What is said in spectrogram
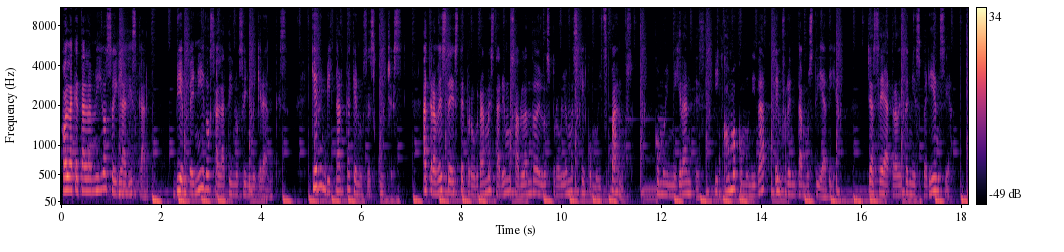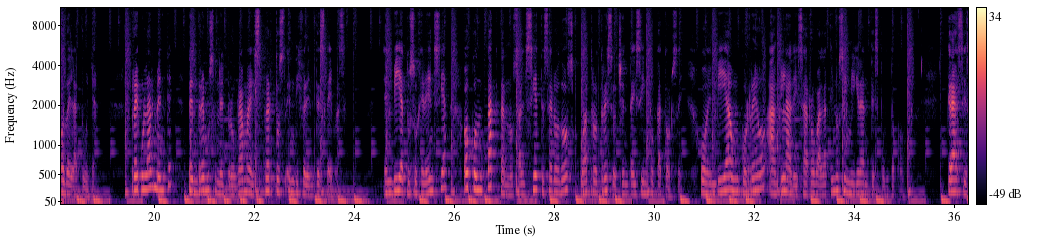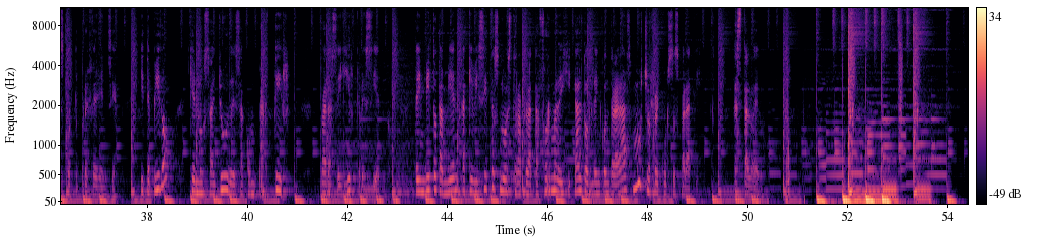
Hola, ¿qué tal amigos? Soy Gladys Carpo. Bienvenidos a Latinos Inmigrantes. Quiero invitarte a que nos escuches. A través de este programa estaremos hablando de los problemas que como hispanos, como inmigrantes y como comunidad enfrentamos día a día, ya sea a través de mi experiencia o de la tuya. Regularmente tendremos en el programa expertos en diferentes temas Envía tu sugerencia o contáctanos al 702-413-8514 o envía un correo a gladys.latinosinmigrantes.com. Gracias por tu preferencia y te pido que nos ayudes a compartir para seguir creciendo. Te invito también a que visites nuestra plataforma digital donde encontrarás muchos recursos para ti. Hasta luego.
